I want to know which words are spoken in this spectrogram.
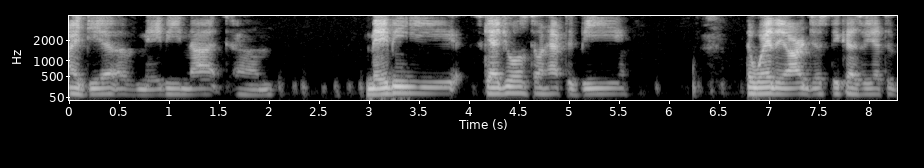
idea of maybe not, um, maybe schedules don't have to be the way they are just because we have to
